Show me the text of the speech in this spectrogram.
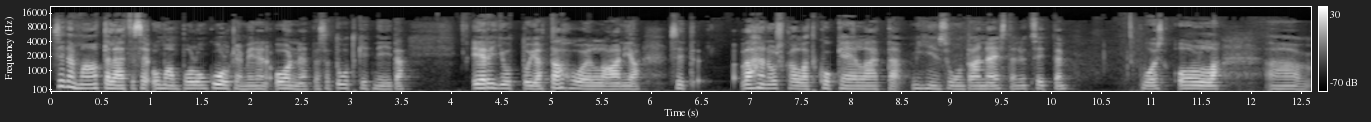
sitä mä ajattelen, että se oman polun kulkeminen on, että sä tutkit niitä eri juttuja tahoillaan ja sitten vähän uskallat kokeilla, että mihin suuntaan näistä nyt sitten voisi olla. Äh,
